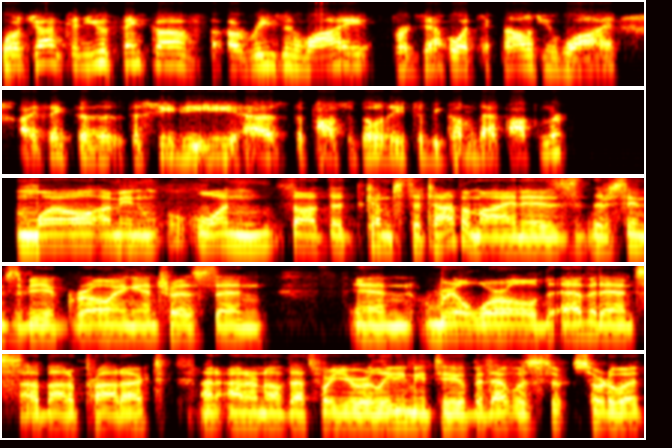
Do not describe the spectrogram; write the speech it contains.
Well, John, can you think of a reason why, for example, a technology why I think the, the CDE has the possibility to become that popular? Well, I mean, one thought that comes to top of mind is there seems to be a growing interest in in real world evidence about a product. I, I, don't know if that's where you were leading me to, but that was sort of what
